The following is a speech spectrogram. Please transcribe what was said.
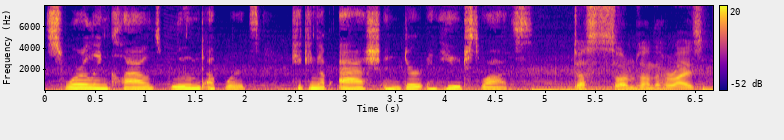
Swirling clouds bloomed upwards, kicking up ash and dirt in huge swaths. Dust storms on the horizon.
